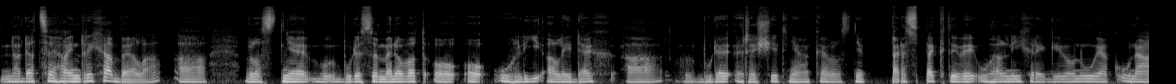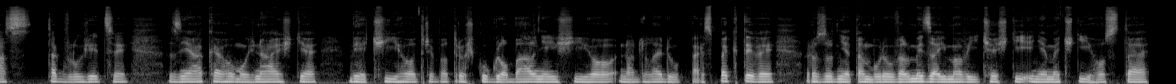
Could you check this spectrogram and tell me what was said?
nadace Heinricha Bella a vlastně bude se jmenovat o, o uhlí a lidech a bude řešit nějaké vlastně perspektivy uhelných regionů, jak u nás, tak v Lužici, z nějakého možná ještě většího, třeba trošku globálnějšího nadhledu perspektivy. Rozhodně tam budou velmi zajímaví čeští i němečtí hosté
